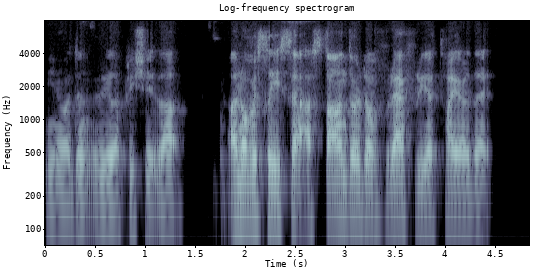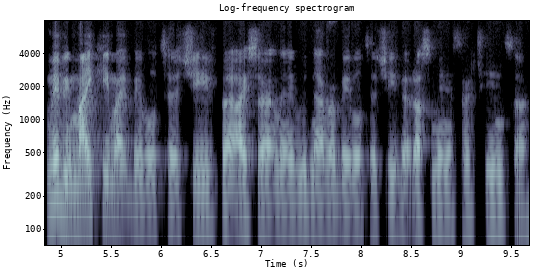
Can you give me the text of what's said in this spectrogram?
you know, I didn't really appreciate that. And obviously set a standard of referee attire that maybe Mikey might be able to achieve, but I certainly would never be able to achieve at WrestleMania 13. So.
